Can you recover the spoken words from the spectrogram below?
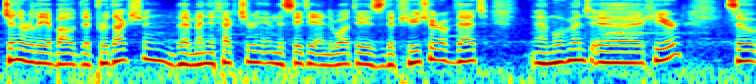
generally about the production, the manufacturing in the city, and what is the future of that movement here. So,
